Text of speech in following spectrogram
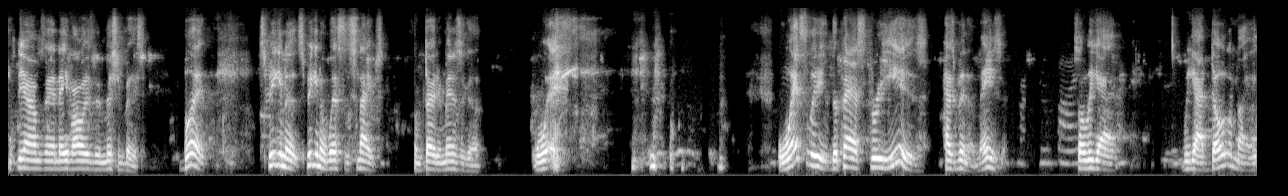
You know what I'm saying? They've always been mission based. But speaking of speaking of Wesley Snipes from 30 minutes ago, we- Wesley the past three years has been amazing. So we got we got Dolomite,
